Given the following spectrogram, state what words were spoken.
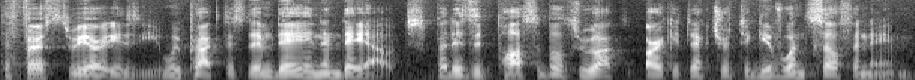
The first three are easy. We practice them day in and day out. But is it possible through architecture to give oneself a name?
